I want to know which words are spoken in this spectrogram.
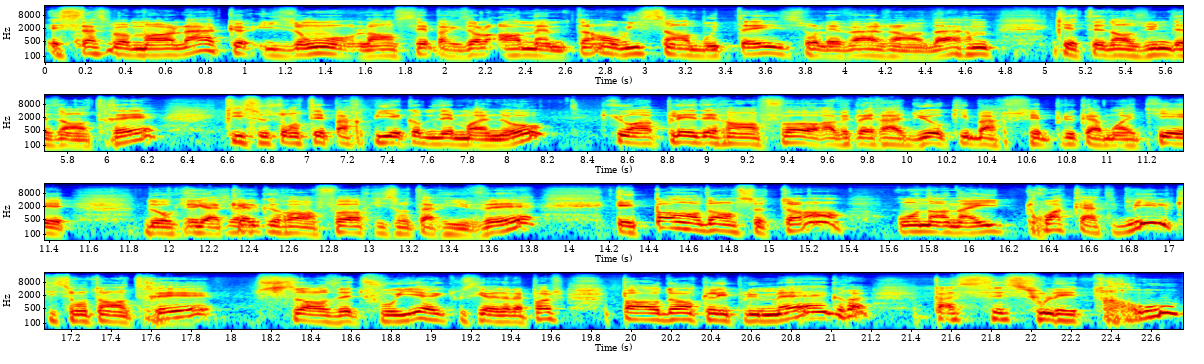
Et c'est à ce moment-là qu'ils ont lancé, par exemple, en même temps, 800 bouteilles sur les 20 gendarmes qui étaient dans une des entrées, qui se sont éparpillés comme des moineaux qui ont appelé des renforts avec les radios qui marchaient plus qu'à moitié. Donc il y a quelques renforts qui sont arrivés. Et pendant ce temps, on en a eu 3-4 000 qui sont entrés sans être fouillés avec tout ce qu'il y avait dans la poche, pendant que les plus maigres passaient sous les trous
